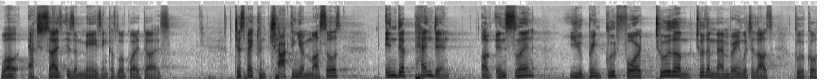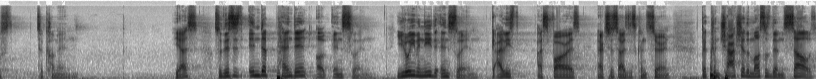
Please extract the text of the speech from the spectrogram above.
Well, exercise is amazing because look what it does. Just by contracting your muscles, independent of insulin, you bring GLUT4 to the, to the membrane, which allows glucose to come in. Yes? So this is independent of insulin. You don't even need the insulin, at least as far as exercise is concerned. The contraction of the muscles themselves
